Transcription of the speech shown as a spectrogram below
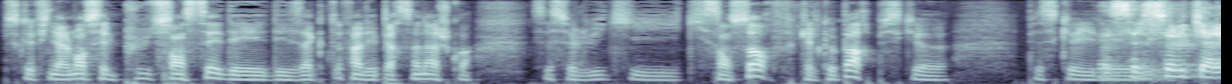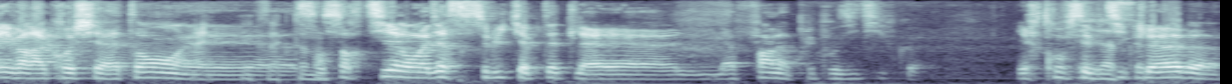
parce que finalement c'est le plus sensé des, des acteurs, enfin des personnages quoi. C'est celui qui, qui s'en sort quelque part puisque puisqu'il est. C'est le seul qui arrive à raccrocher à temps et Ouais, euh, s'en sortir. On va dire c'est celui qui a peut-être la, la fin la plus positive. Quoi. Il retrouve ses Et petits scène- clubs.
